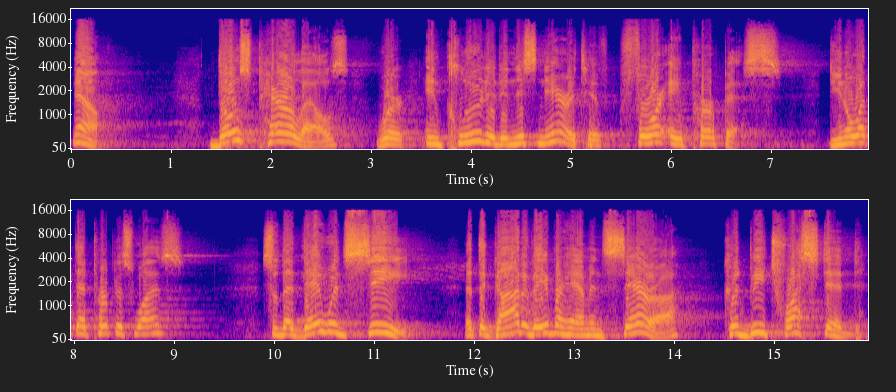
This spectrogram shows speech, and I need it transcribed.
Now, those parallels were included in this narrative for a purpose. Do you know what that purpose was? So that they would see that the God of Abraham and Sarah could be trusted.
